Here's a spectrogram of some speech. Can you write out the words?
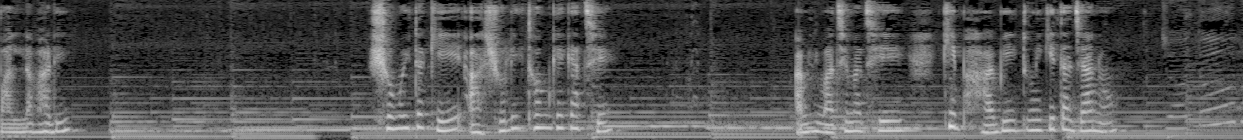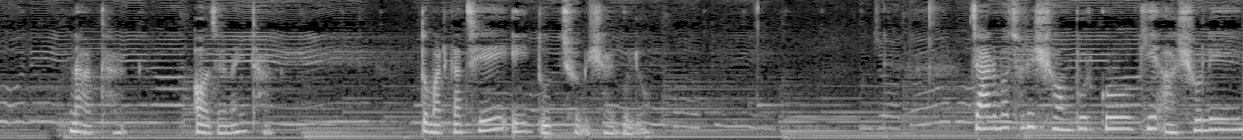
পাল্লা ভারী। সময়টা কি আসলেই থমকে গেছে? আমি মাঝে মাঝে কি ভাবি তুমি কি তা জানো? না থাক, অজানাই থাক। তোমার কাছে এই তুচ্ছ বিষয়গুলো। চার বছরের সম্পর্ক কি আসলে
